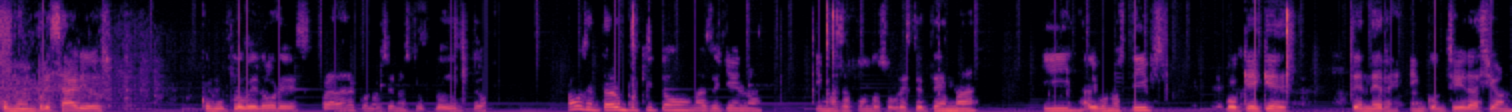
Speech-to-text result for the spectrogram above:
como empresarios, como proveedores, para dar a conocer nuestro producto, vamos a entrar un poquito más de lleno y más a fondo sobre este tema y algunos tips que hay que tener en consideración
